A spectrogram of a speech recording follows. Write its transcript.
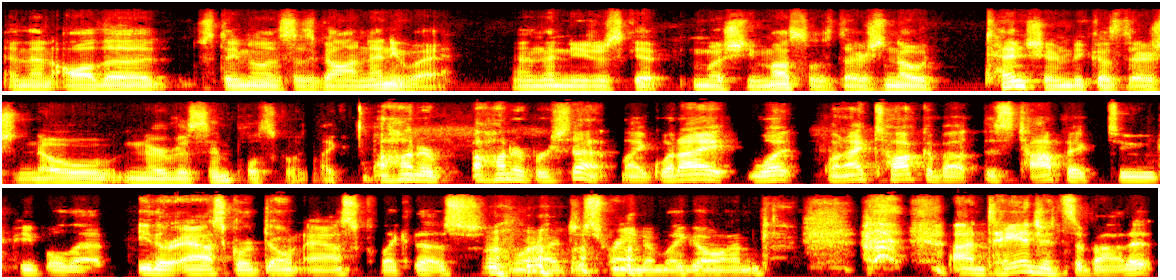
and then all the stimulus is gone anyway, and then you just get mushy muscles? There's no tension because there's no nervous impulse going. Like a hundred, a hundred percent. Like what I what when I talk about this topic to people that either ask or don't ask, like this, where I just randomly go on on tangents about it.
